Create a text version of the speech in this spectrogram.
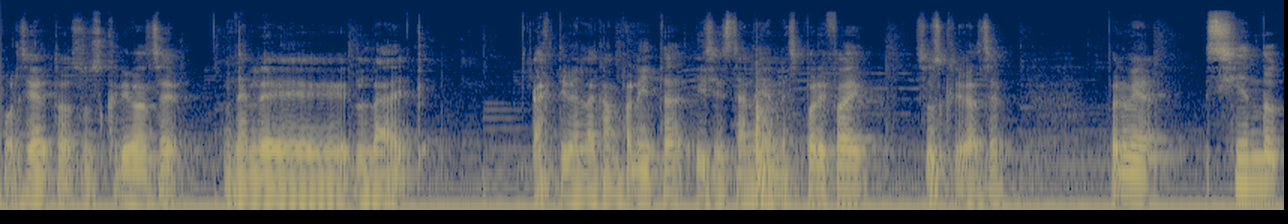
por cierto, suscríbanse, denle like activen la campanita y si están en Spotify, suscríbanse. Pero mira, siendo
